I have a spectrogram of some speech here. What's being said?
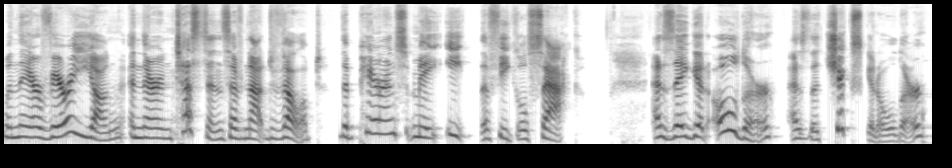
When they are very young and their intestines have not developed, the parents may eat the fecal sac. As they get older, as the chicks get older,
